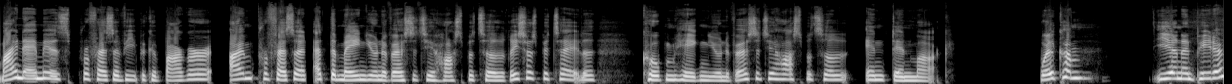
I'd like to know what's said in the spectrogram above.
My name is Professor Vibeke Backer. I'm professor at the main university hospital, Rigshospitalet, Copenhagen University Hospital in Denmark. Welcome, Ian and Peter.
